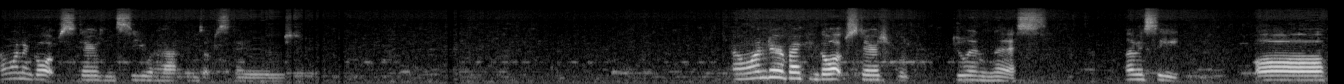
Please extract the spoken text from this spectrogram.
I want to go upstairs and see what happens upstairs. I wonder if I can go upstairs doing this. Let me see. Oh.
